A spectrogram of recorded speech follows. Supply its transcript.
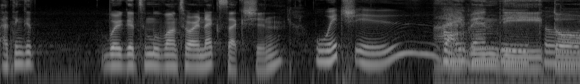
I think it, we're good to move on to our next section, which is Ay bendito.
